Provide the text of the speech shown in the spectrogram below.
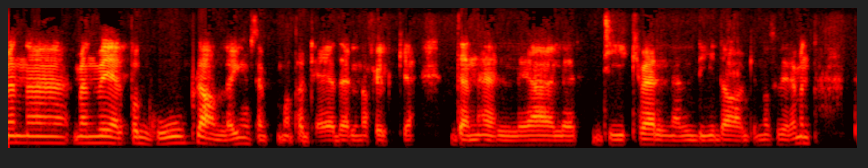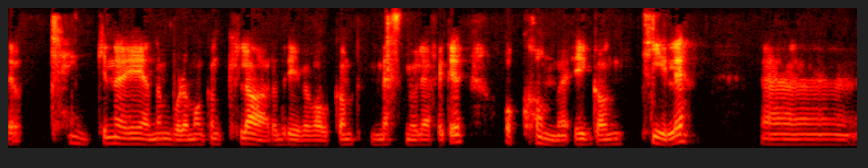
Men, eh, men, ved hjelp av god planlegging, f.eks. man tar det delen av fylket den helga eller de kveldene eller de dagene osv. Men det å tenke nøye gjennom hvordan man kan klare å drive valgkamp mest mulig effektivt, og komme i gang tidlig, eh,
